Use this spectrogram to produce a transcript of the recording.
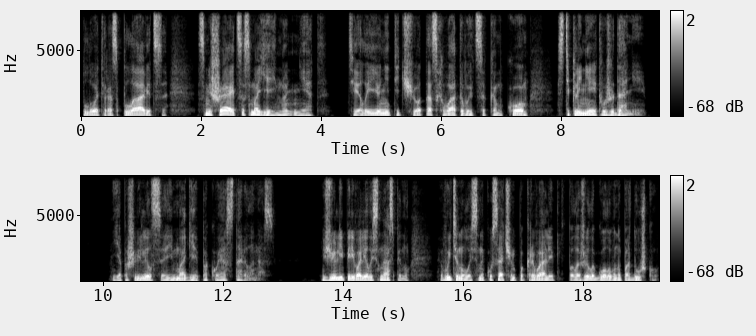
плоть расплавится, смешается с моей, но нет. Тело ее не течет, а схватывается комком — стекленеет в ожидании. Я пошевелился, и магия покоя оставила нас. Жюли перевалилась на спину, вытянулась на кусачем покрывале, положила голову на подушку.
